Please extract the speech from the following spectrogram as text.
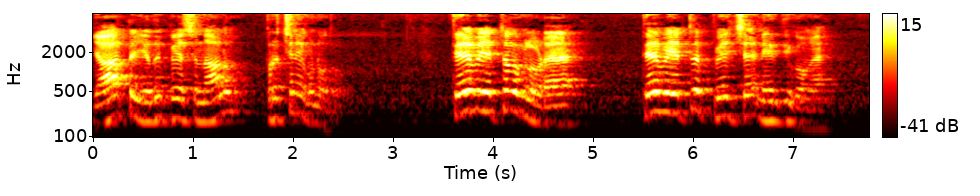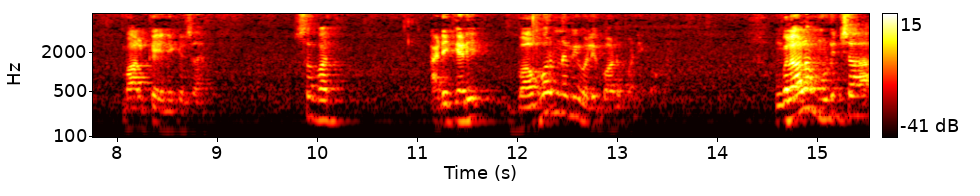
யார்கிட்ட எது பேசினாலும் பிரச்சனையை கொண்டு வந்துடும் தேவையற்றவங்களோட தேவையற்ற பேச்சை நிறுத்திக்கோங்க. வாழ்க்கை இனிக்கும் சார். சூப்பர். அடிக்கடி பௌர்ணமி வழிபாடு பண்ணி உங்களால முடிச்சா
